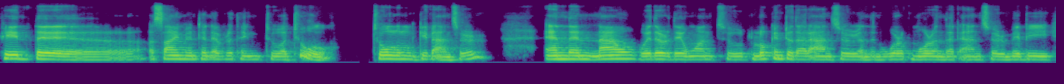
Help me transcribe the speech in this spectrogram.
feed the assignment and everything to a tool. Tool will give answer. And then now whether they want to look into that answer and then work more on that answer maybe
